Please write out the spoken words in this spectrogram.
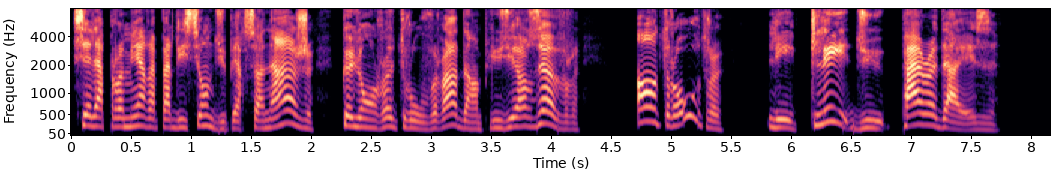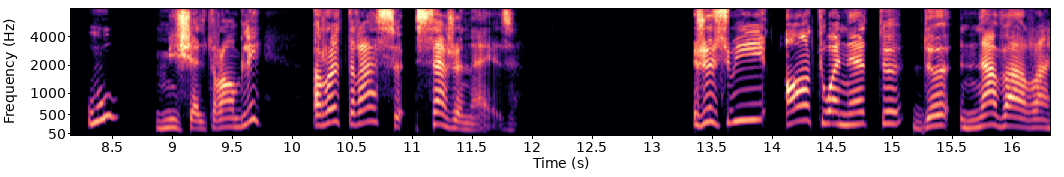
C'est la première apparition du personnage que l'on retrouvera dans plusieurs œuvres, entre autres Les Clés du Paradise, où Michel Tremblay retrace sa genèse. Je suis Antoinette de Navarin,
